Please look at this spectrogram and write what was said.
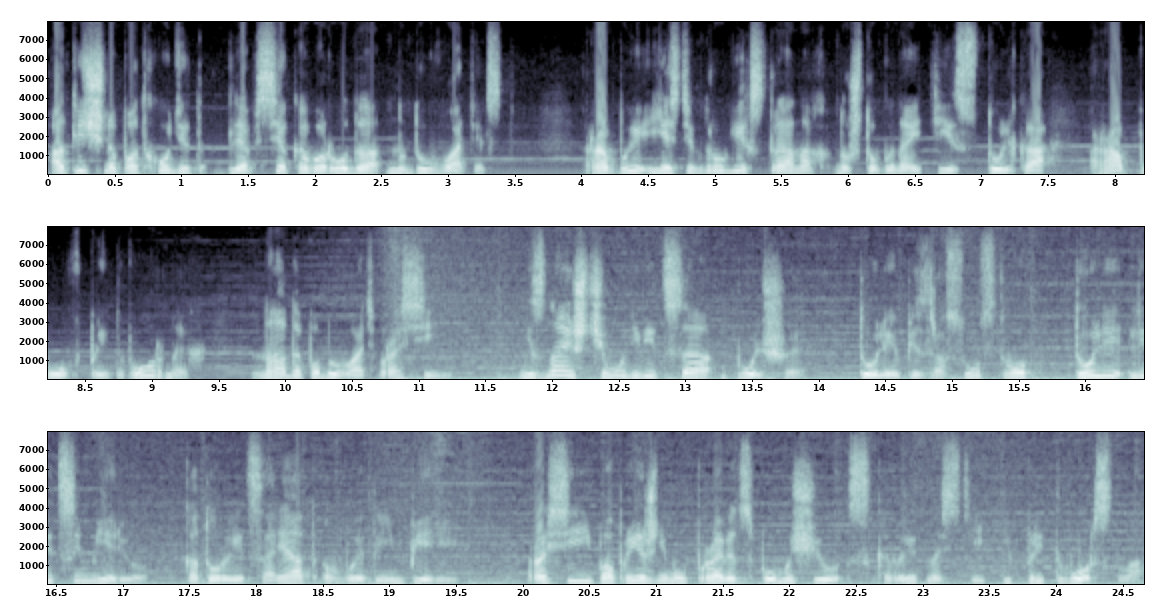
отлично подходит для всякого рода надувательств. Рабы есть и в других странах, но чтобы найти столько рабов придворных надо побывать в России. Не знаешь, чему удивиться больше, то ли безрассудству, то ли лицемерию, которые царят в этой империи. России по-прежнему правят с помощью скрытности и притворства.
